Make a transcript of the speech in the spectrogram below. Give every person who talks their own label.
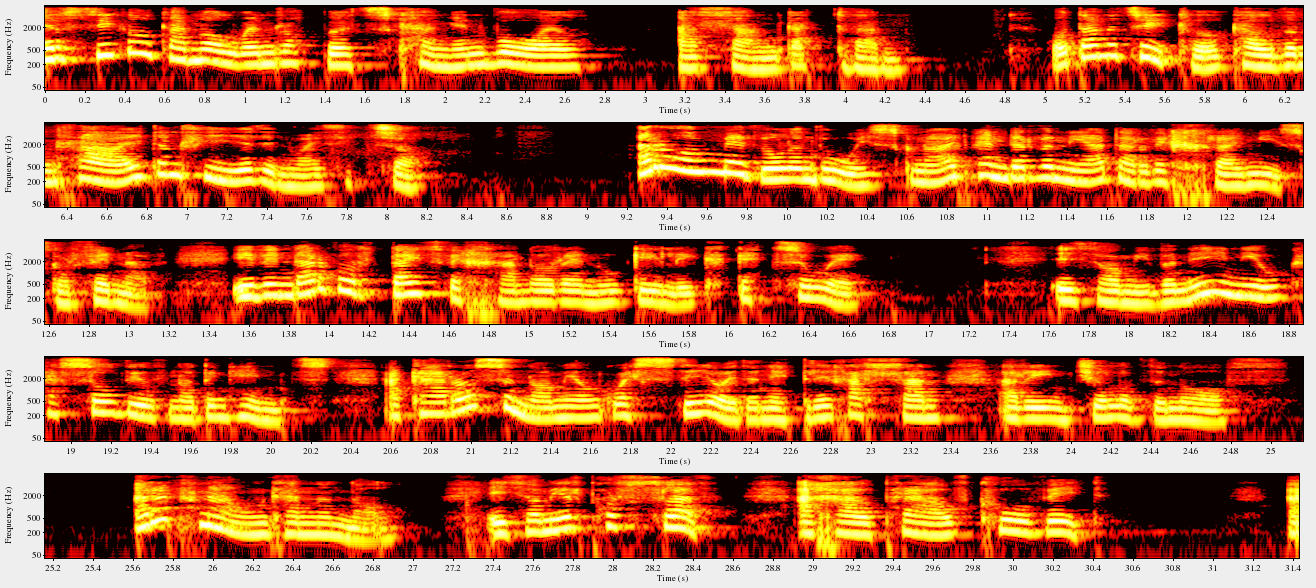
Speaker 1: Erthigol gan Olwen Roberts Cangen Foel a Llan Gadfan. O dan y teitl cael fy nhraed yn rhydd unwaith eto. Ar ôl meddwl yn ddwys, gwnaed penderfyniad ar ddechrau mis gorffennaf i fynd ar fwrdaeth fechan o'r enw Gaelic Getaway. Eithom i fyny i Newcastle ddiwrnod ynghynt ac aros yno mewn gwesty oedd yn edrych allan ar Angel of the North. Ar y pnawn canlynol, eithom i'r porthladd a chael prawf Covid.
